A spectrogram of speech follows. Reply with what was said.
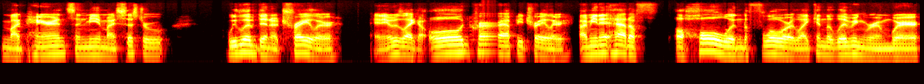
my parents and me and my sister, we lived in a trailer and it was like an old crappy trailer. I mean, it had a, a hole in the floor, like in the living room where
